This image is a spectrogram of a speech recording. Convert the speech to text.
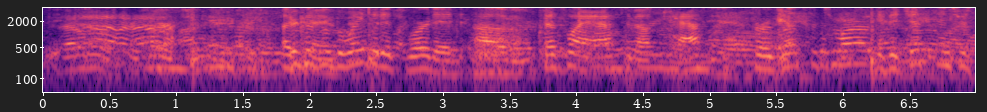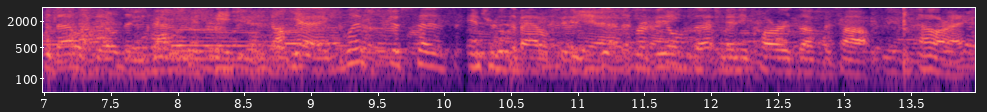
That'll do it for sure. Because of the way that it's worded, um, that's why I asked about cast for a glimpse of tomorrow. If it just enters the battlefield, then Grafdigger's Cage can stop. Yeah, glimpse just says enters the battlefield. Yeah, it just reveals that many cards off the top. All right,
